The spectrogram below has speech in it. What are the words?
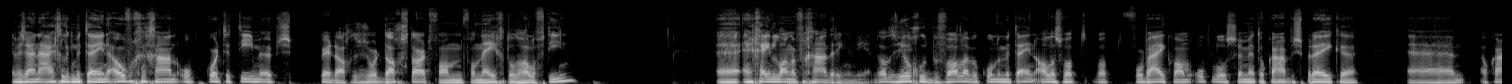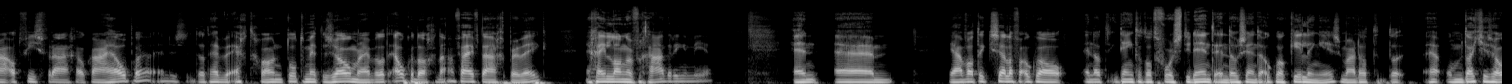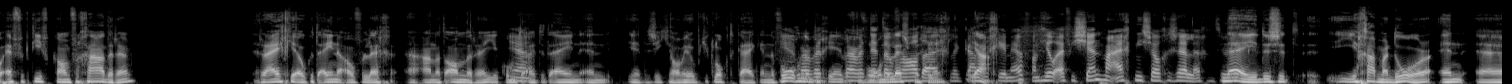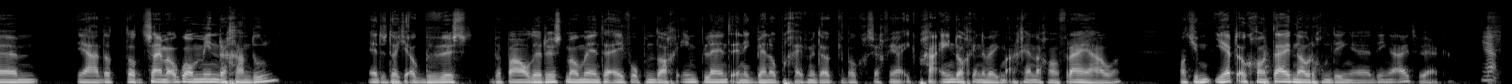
En we zijn eigenlijk meteen overgegaan op korte team-ups per dag. Dus een soort dagstart van, van 9 tot half 10. Uh, en geen lange vergaderingen meer. Dat is heel goed bevallen. We konden meteen alles wat, wat voorbij kwam oplossen, met elkaar bespreken. Uh, elkaar advies vragen, elkaar helpen. Dus dat hebben we echt gewoon tot en met de zomer hebben we dat elke dag gedaan, vijf dagen per week. En geen lange vergaderingen meer. En um, ja, wat ik zelf ook wel, en dat ik denk dat dat voor studenten en docenten ook wel killing is, maar dat, dat hè, omdat je zo effectief kan vergaderen, rijg je ook het ene overleg eh, aan het andere. Je komt uit het een en ja, dan zit je alweer op je klok te kijken. En de volgende ja, begint. Waar we het net over hadden eigenlijk aan het begin. Hè? Van heel efficiënt, maar eigenlijk niet zo gezellig. Natuurlijk. Nee, dus het, je gaat maar door. En um, ja, dat, dat zijn we ook wel minder gaan doen. Dus dat je ook bewust bepaalde rustmomenten even op een dag inplant. En ik ben op een gegeven moment ook, ik heb ook gezegd van ja, ik ga één dag in de week mijn agenda gewoon vrij houden. Want je, je hebt ook gewoon tijd nodig om dingen, dingen uit te werken. Ja.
